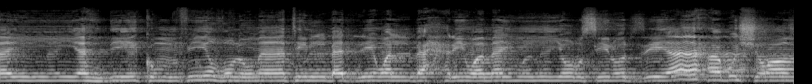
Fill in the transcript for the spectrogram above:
يهديكم في ظلمات البر والبحر ومن يرسل الرياح بشرا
